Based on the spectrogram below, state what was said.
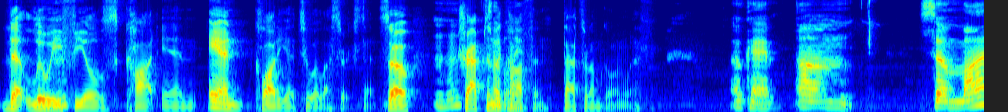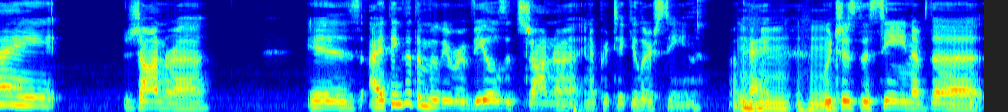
that Louis Mm-hmm. feels caught in, and Claudia to a lesser extent. So, trapped in the Mm-hmm. Coffin. That's what I'm going with. Okay. Um, so my genre is, I think that the movie reveals its genre in a particular scene. Okay. Mhm, mhm. which is the scene of the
